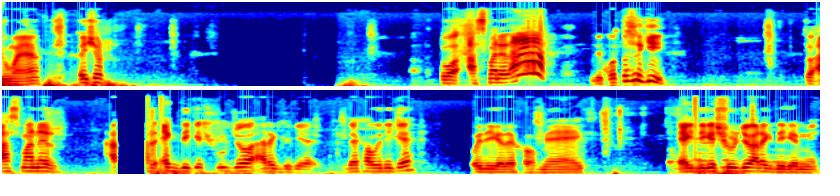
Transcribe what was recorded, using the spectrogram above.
ধুমায়া। এই সর। তো আসমানের! করতেছে কি? তো আসমানের একদিকে সূর্য, আরেকদিকে দেখা ওইদিকে? ওইদিকে দেখো মেঘ। একদিকে সূর্য, আরেকদিকে মেঘ।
